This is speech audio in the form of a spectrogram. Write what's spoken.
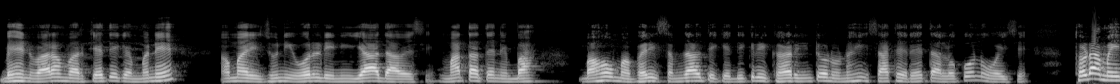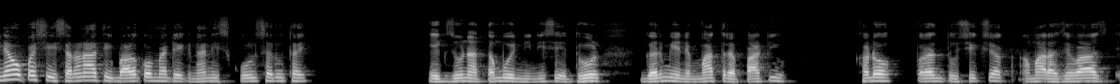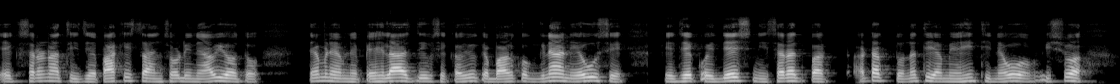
બહેન વારંવાર કહેતી કે, મને અમારી જૂની ઓરડીની યાદ આવે છે. માતા તેને બા, બાહોમાં ભરી સમજાવતી કે, દીકરી ઘર ઈંટોનું નહીં, સાથે રહેતા લોકોનું હોય છે. થોડા મહિનાઓ પછી શરણાર્થી બાળકો માટે એક નાની સ્કૂલ શરૂ થઈ. એક જૂના તંબુની નીચે ધૂળ ગરમી અને માત્ર પાટિયું ખડો, પરંતુ શિક્ષક અમારા જેવા જ એક શરણાર્થી જે પાકિસ્તાન છોડીને આવ્યો હતો. તેમણે અમને પહેલા જ દિવસે કહ્યું કે, બાળકો, જ્ઞાન એવું છે કે જે કોઈ દેશની સરહદ પર અટકતો નથી, અમે અહીંથી નવો વિશ્વ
